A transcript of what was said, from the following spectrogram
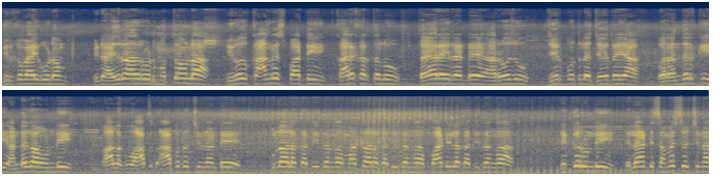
గిరికబాయిగూడెం ఇటు హైదరాబాద్ రోడ్డు మొత్తంలో ఈరోజు కాంగ్రెస్ పార్టీ కార్యకర్తలు తయారయ్యారంటే ఆ రోజు జేరిపోతుల జగతయ్య వారందరికీ అండగా ఉండి వాళ్ళకు ఆప ఆపద వచ్చిందంటే కులాలకు అతీతంగా మతాలకు అతీతంగా పార్టీలకు అతీతంగా దగ్గరుండి ఎలాంటి సమస్య వచ్చినా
